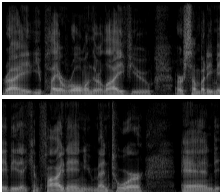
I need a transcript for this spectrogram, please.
right? You play a role in their life. You are somebody maybe they confide in, you mentor, and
